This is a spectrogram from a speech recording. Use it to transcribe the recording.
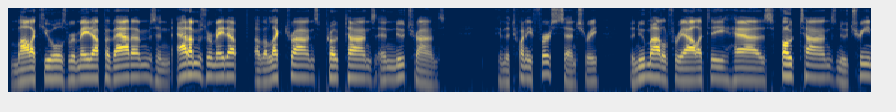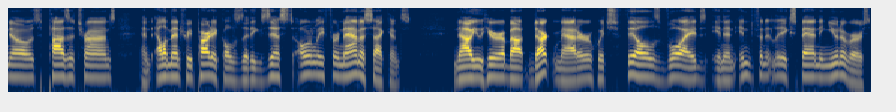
Molecules were made up of atoms, and atoms were made up of electrons, protons, and neutrons. In the 21st century, the new model for reality has photons, neutrinos, positrons, and elementary particles that exist only for nanoseconds. Now you hear about dark matter, which fills voids in an infinitely expanding universe.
